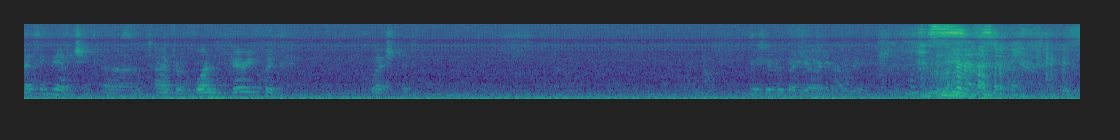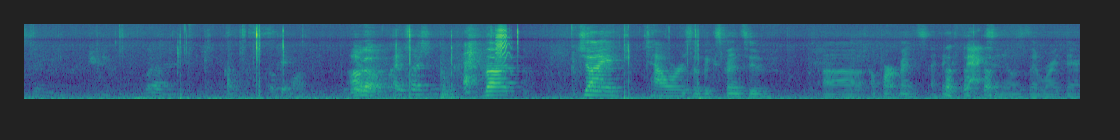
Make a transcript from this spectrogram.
I think we have ch- uh, time for one very quick question. Is everybody already hungry? Well, okay. I'll go. Quick question? The giant towers of expensive uh, apartments. I think Faxon owns them right there.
